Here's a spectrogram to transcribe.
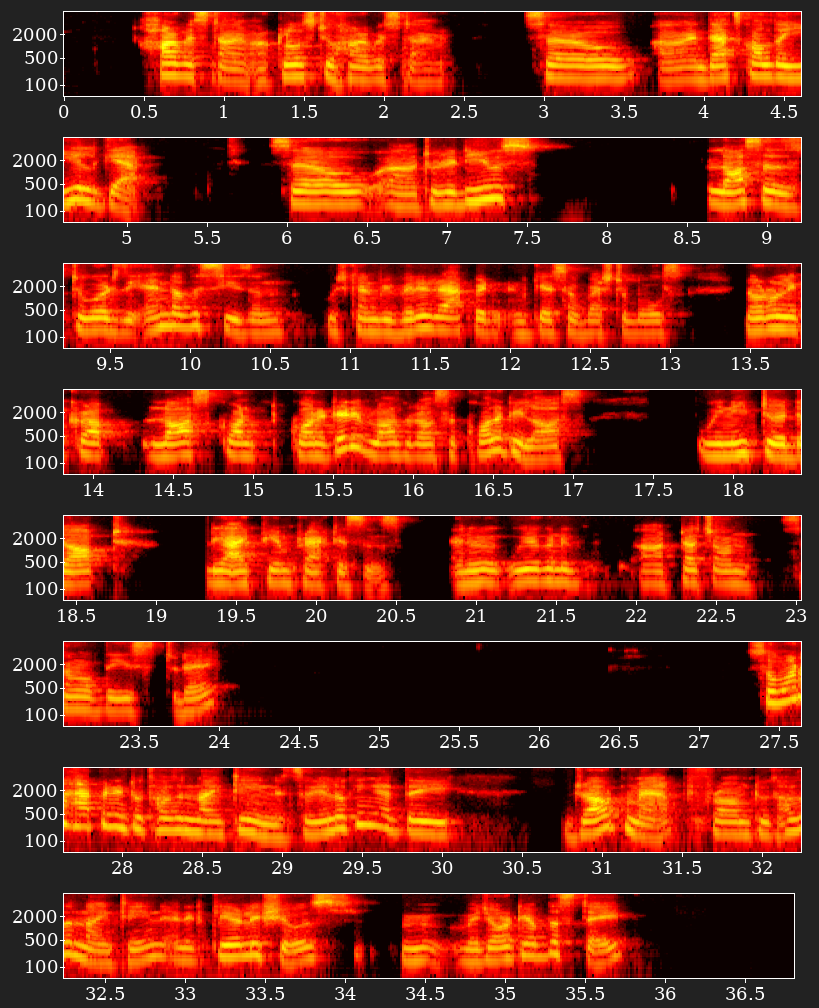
harvest time or close to harvest time. So, uh, and that's called the yield gap. So uh, to reduce losses towards the end of the season, which can be very rapid in case of vegetables, not only crop loss, quant quantitative loss, but also quality loss, we need to adopt the IPM practices. And we, we are going to uh, touch on some of these today. So what happened in 2019? So you're looking at the drought map from 2019, and it clearly shows majority of the state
